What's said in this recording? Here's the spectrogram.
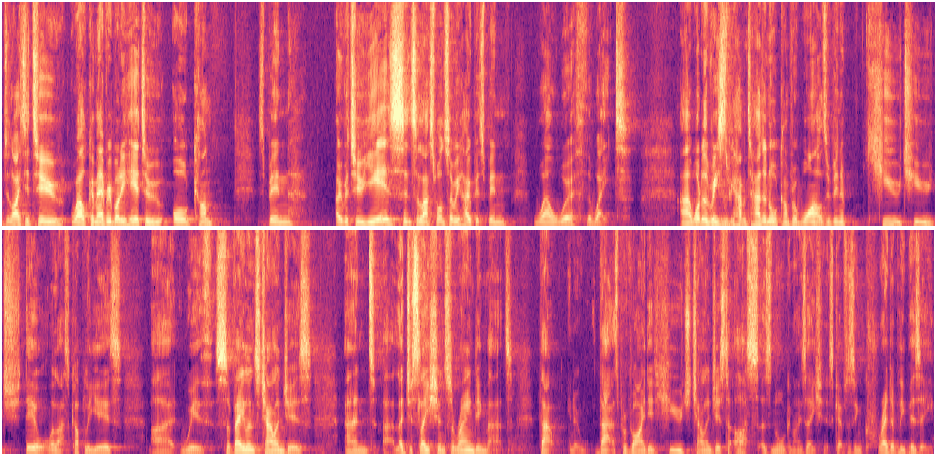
delighted to welcome everybody here to OrgCon. It's been over two years since the last one, so we hope it's been well worth the wait. Uh, one of the reasons we haven't had an OrgCon for a while is it's been a huge, huge deal in the last couple of years uh, with surveillance challenges and uh, legislation surrounding that. That you know that has provided huge challenges to us as an organisation. It's kept us incredibly busy.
